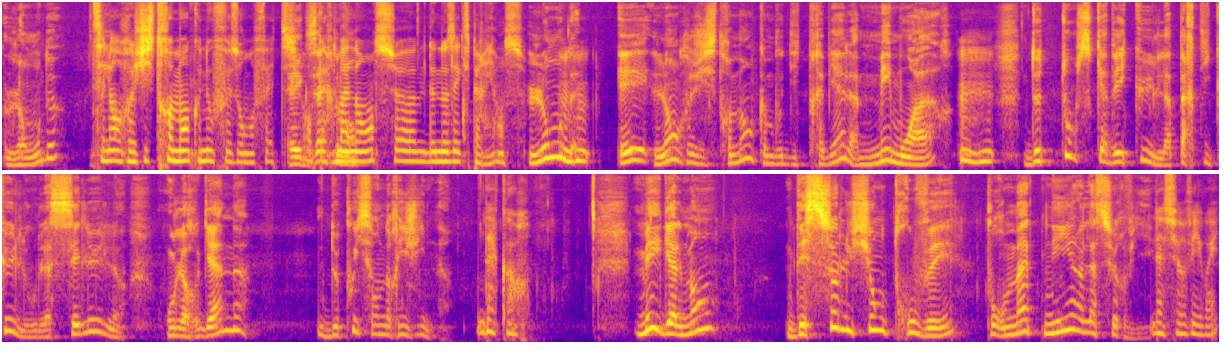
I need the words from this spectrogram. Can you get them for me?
L'onde, C'est l'enregistrement que nous faisons, en fait, en permanence euh, de nos expériences. l'onde Mhm. est l'enregistrement, comme vous dites très bien, la mémoire Mhm. de tout ce qu'a vécu la particule ou la cellule ou l'organe depuis son origine. D'accord. Mais également des solutions trouvées pour maintenir la survie. La survie, oui.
